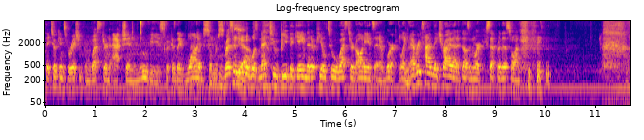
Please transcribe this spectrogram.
they took inspiration from Western action movies because they wanted so much. Resident Yeah. Evil was meant to be the game that appealed to a Western audience and it worked. Like every time they try that, it doesn't work except for this one.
